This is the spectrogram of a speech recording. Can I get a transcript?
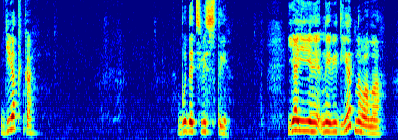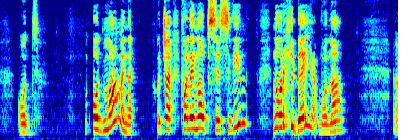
дітка буде цвісти. Я її не від'єднувала від, від мамина, хоча фаленопсис він, ну орхідея вона. Е,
